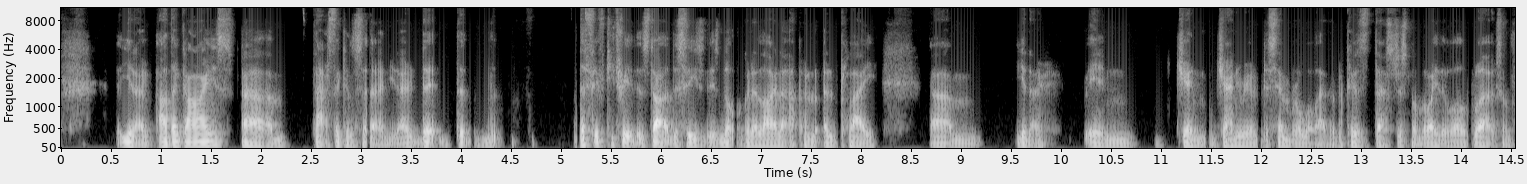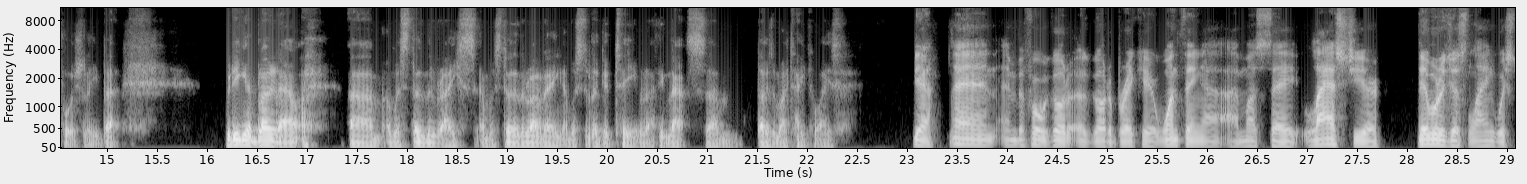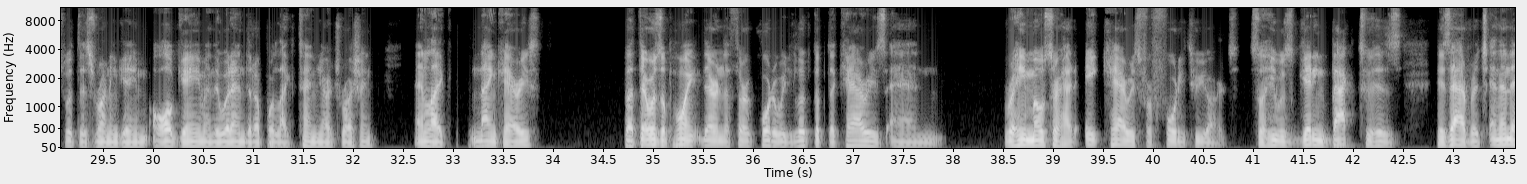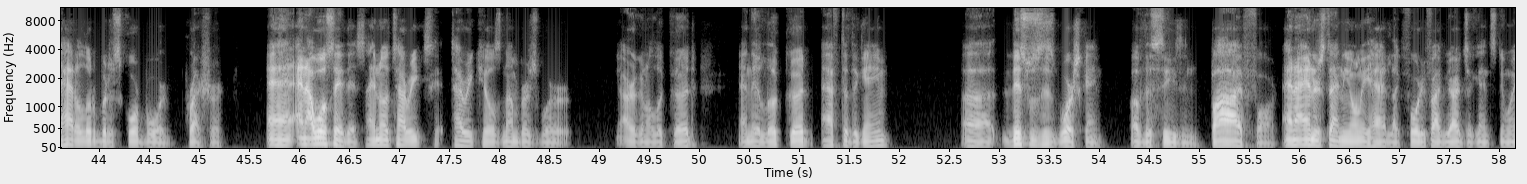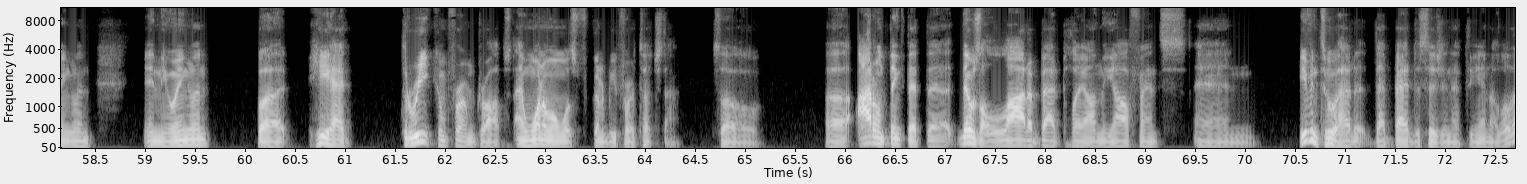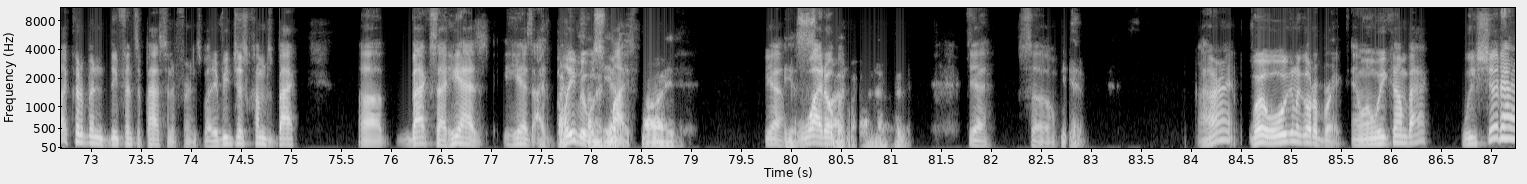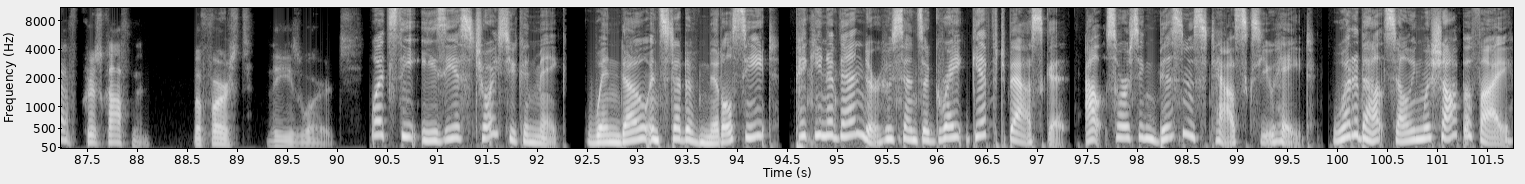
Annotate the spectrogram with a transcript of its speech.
You know, other guys. Um, that's the concern. You know, the the, the the 53 at the start of the season is not going to line up and, and play, um, you know, in Jan- January or December or whatever, because that's just not the way the world works, unfortunately. But we didn't get blown out, um, and we're still in the race, and we're still in the running, and we're still a good team. And I think that's um, those are my takeaways. Yeah, and and before we go to uh, go to break here, one thing I, I must say: last year they would have just languished with this running game all game, and they would have ended up with like ten yards rushing and like nine carries. But there was a point there in the third quarter where you looked up the carries, and Raheem Mostert had eight carries for 42 yards, so he was getting back to his his average. And then they had a little bit of scoreboard pressure. And and I will say this: I know Tyreek Tyreek Hill's numbers were are going to look good, and they look good after the game. Uh, this was his worst game of the season by far. And I understand he only had like 45 yards against New England in New England, but he had three confirmed drops, and one of them was going to be for a touchdown. So uh, I don't think that the there was a lot of bad play on the offense, and even Tua had a, that bad decision at the end. Although that could have been defensive pass interference, but if he just comes back uh backside. He has he has I believe it was Smythe. Yeah, wide open. wide open. Yeah. So yeah. All right. Well, we're gonna go to break, and when we come back, we should have Chris Kaufman. But first, these words. What's the easiest choice you can make? Window instead of middle seat? Picking a vendor who sends a great gift basket? Outsourcing business tasks you hate? What about selling with Shopify?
